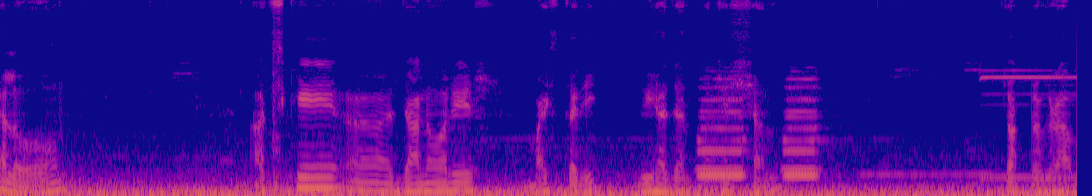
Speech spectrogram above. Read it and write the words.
হ্যালো আজকে জানুয়ারির বাইশ তারিখ, দুই হাজার পঁচিশ সাল, চট্টগ্রাম,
